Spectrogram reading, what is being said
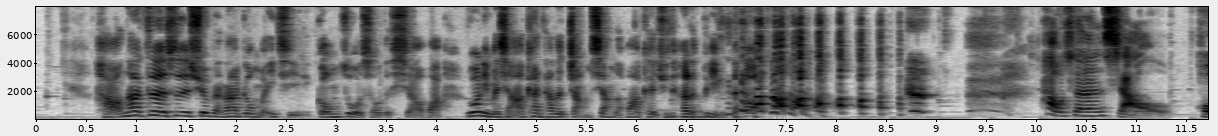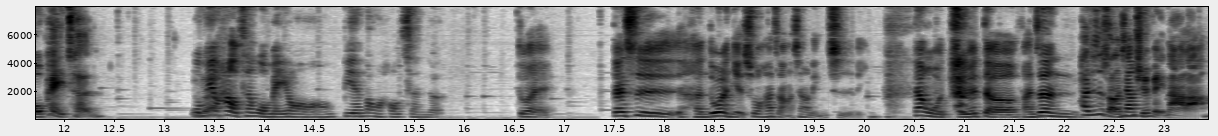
好，那这是薛粉娜跟我们一起工作的时候的笑话。如果你们想要看她的长相的话，可以去她的频道。号称小侯佩岑，我没有号称，我没有哦，别人帮我号称的。对，但是很多人也说她长得像林志玲，但我觉得 反正她就是长得像雪斐娜啦。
